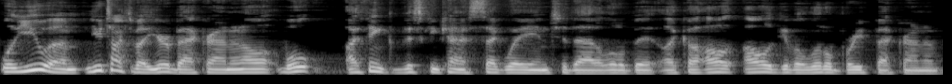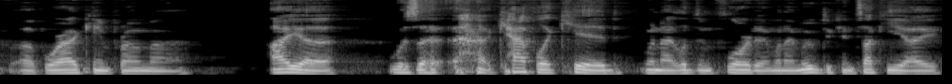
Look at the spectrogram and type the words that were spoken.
Well, you um you talked about your background, and I'll well I think this can kind of segue into that a little bit. Like I'll I'll give a little brief background of, of where I came from. Uh, I uh, was a, a Catholic kid when I lived in Florida, and when I moved to Kentucky, I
